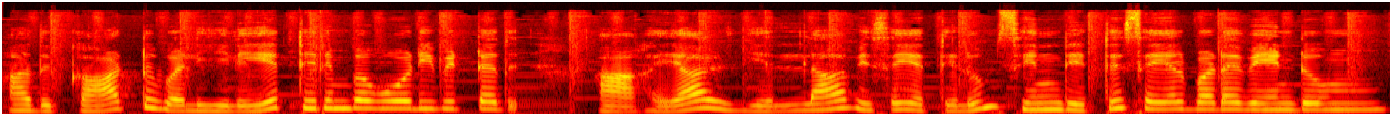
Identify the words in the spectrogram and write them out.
அது காட்டு வழியிலேயே திரும்ப ஓடிவிட்டது. ஆகையால் எல்லா விஷயத்திலும் சிந்தித்து செயல்பட வேண்டும்.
